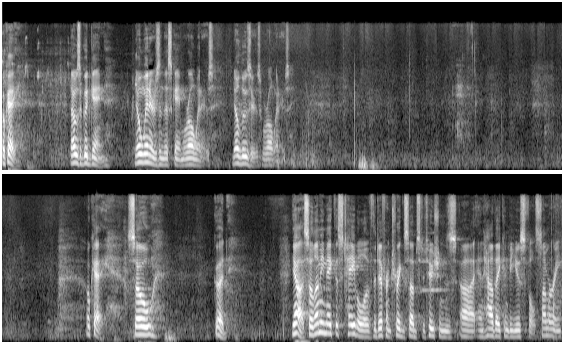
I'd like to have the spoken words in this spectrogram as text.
Okay, that was a good game. No winners in this game, we're all winners. No losers, we're all winners. Okay, so good. Yeah, so let me make this table of the different trig substitutions uh, and how they can be useful. Summary.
